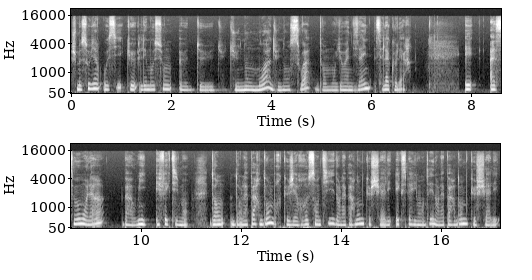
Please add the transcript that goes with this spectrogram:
je me souviens aussi que l'émotion euh, du, non-moi, du non-soi, dans mon Human Design, c'est la colère. Et à ce moment-là, ben oui, effectivement, dans, dans la part d'ombre que j'ai ressentie, dans la part d'ombre que je suis allée expérimenter, dans la part d'ombre que je suis allée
